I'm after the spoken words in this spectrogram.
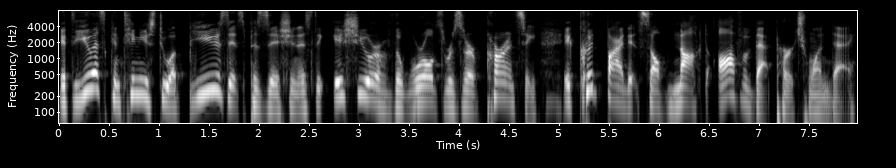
If the U.S. continues to abuse its position as the issuer of the world's reserve currency, it could find itself knocked off of that perch one day.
